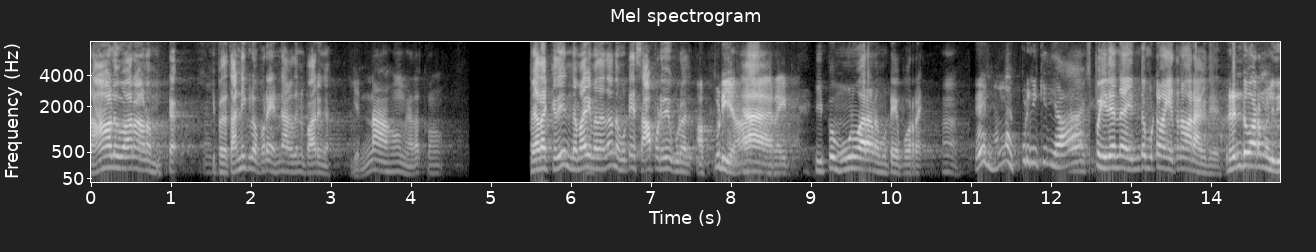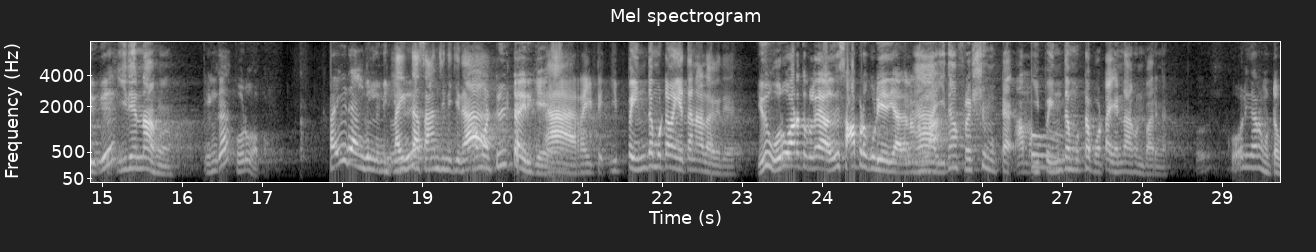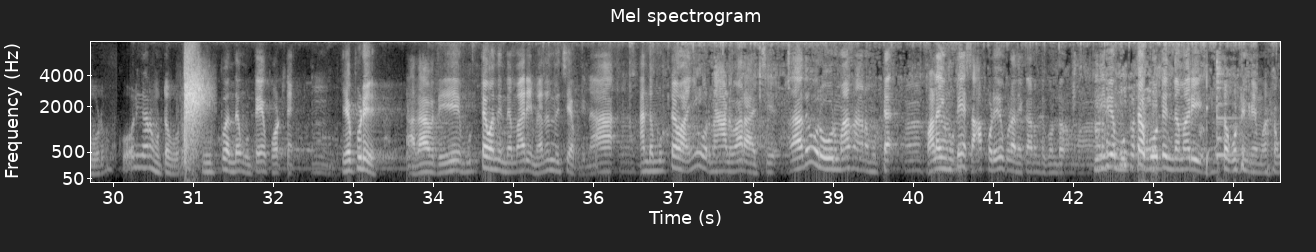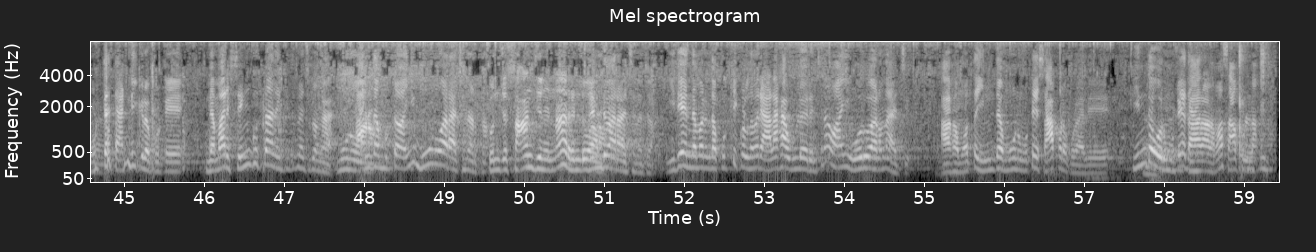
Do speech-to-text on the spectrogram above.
நாலு வாரம் ஆன முட்டை. இப்போ தண்ணிக்குள்ள போற என்ன ஆகுதுன்னு பாருங்க. என்ன ஆகும்? மிதக்கும். மிதக்குது இந்த மாதிரி மிதந்தா அந்த முட்டையை சாப்பிடவே கூடாது. அப்படியா? ரைட் இப்போ மூணு வாரம் ஆன முட்டையை போடுறேன். ஏய் நல்லா இப்படி நிக்குதியா? இப்போ இது என்ன இந்த முட்டை வாங்கி எத்தனை வாரம் ஆகுது? ரெண்டு வாரம் எழுதிருக்கு இது என்ன ஆகும்? எங்க? போடுவோம் சைடு ஆங்கிள் நிக்குது. லைட்டா சாஞ்சு நிக்குதா? ஆமா டில்ட் ஆயிருக்கே ரைட் இப்போ இந்த முட்டை வாங்கி எத்தனை நாள் ஆகுது? இது ஒரு வாரத்துக்குள்ள அது சாப்பிடக்கூடியது ஆ, அதெல்லாம் இதான் ஃப்ரெஷ் முட்டை. இப்போ இந்த முட்டை போட்டா என்ன ஆகும்னு பாருங்க. கோழிகார முட்டை போடும் கோழிகார முட்டை போடும் இப்போ இந்த முட்டையை போட்டேன். எப்படி? அதாவது முட்டை வந்து இந்த மாதிரி மிதந்துச்சு அப்படின்னா அந்த முட்டை வாங்கி ஒரு நாலு வாரம் ஆச்சு. அதாவது ஒரு ஒரு மாசம் ஆன முட்டை. பழைய முட்டையை சாப்பிடவே கூடாது கறந்து கொண்டோம் இதுவே முட்டை போட்டு இந்த மாதிரி முட்டை போட்டு முட்டை தண்ணிக்குள்ள போட்டு இந்த மாதிரி செங்குத்தா நிக்குதுன்னு வச்சுக்கோங்க. அந்த முட்டை வாங்கி மூணு வாரம் ஆச்சுன்னு அர்த்தம். கொஞ்சம் சாஞ்சுனுன்னா ரெண்டு ரெண்டு வாரம் ஆச்சுன்னு அர்த்தம். இதே இந்த மாதிரி இந்த குட்டி குழந்தை மாதிரி அழகா உள்ள இருந்துச்சுன்னா வாங்கி ஒரு வாரம் தான் ஆச்சு. ஆக மொத்தம் இந்த மூணு முட்டையை சாப்பிடக்கூடாது. இந்த ஒரு முட்டையை தாராளமா சாப்பிடலாம்.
